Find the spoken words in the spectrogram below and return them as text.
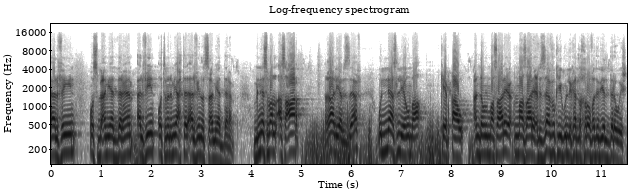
2700 درهم 2800 حتى 2900 درهم. بالنسبة للأسعار غالية بزاف والناس اللي هما كيبقاو عندهم المصاريع المزارع بزاف وكيقول لك هذا الخروف هذا ديال الدرويش.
